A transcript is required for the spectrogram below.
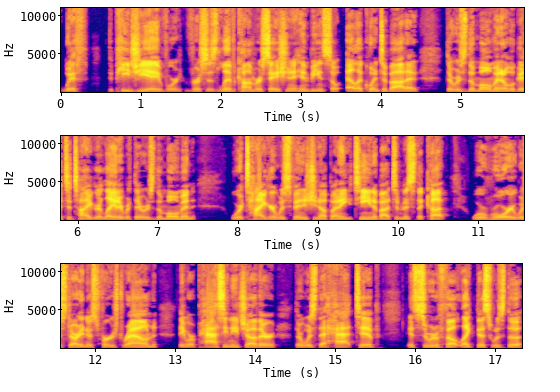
with the PGA versus LIV conversation and him being so eloquent about it. There was the moment, and we'll get to Tiger later, but there was the moment where Tiger was finishing up on 18, about to miss the cut, where Rory was starting his first round. They were passing each other. There was the hat tip. It sort of felt like this was the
